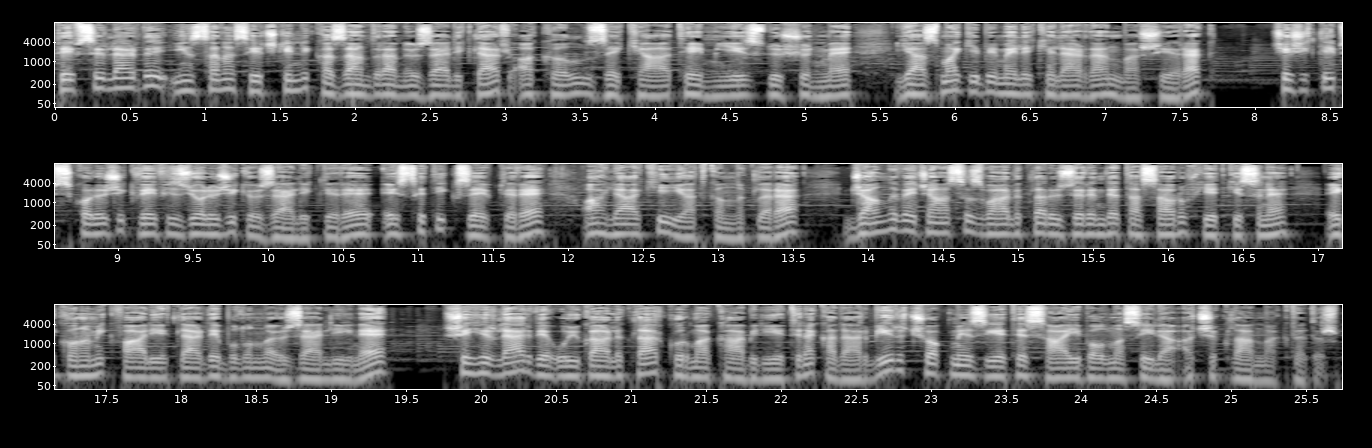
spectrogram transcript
Tefsirlerde insana seçkinlik kazandıran özellikler akıl, zeka, temyiz, düşünme, yazma gibi melekelerden başlayarak, çeşitli psikolojik ve fizyolojik özelliklere, estetik zevklere, ahlaki yatkınlıklara, canlı ve cansız varlıklar üzerinde tasarruf yetkisine, ekonomik faaliyetlerde bulunma özelliğine, şehirler ve uygarlıklar kurma kabiliyetine kadar birçok meziyete sahip olmasıyla açıklanmaktadır.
